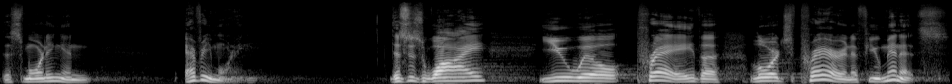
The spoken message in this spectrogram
this morning and every morning. This is why you will pray the Lord's Prayer in a few minutes,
